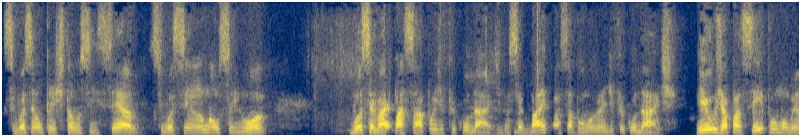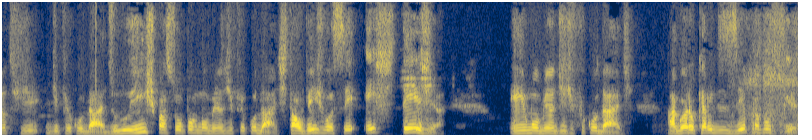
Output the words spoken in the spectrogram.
se você é um cristão sincero, se você ama o Senhor, você vai passar por dificuldade, você vai passar por momentos de dificuldade. Eu já passei por momentos de dificuldades, o Luiz passou por momentos de dificuldades. Talvez você esteja em um momento de dificuldade. Agora eu quero dizer para você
